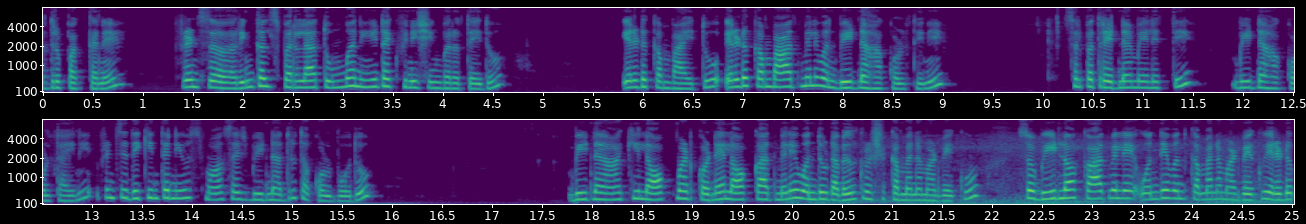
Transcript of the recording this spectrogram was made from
ಅದ್ರ ಪಕ್ಕನೆ ಫ್ರೆಂಡ್ಸ್ ರಿಂಕಲ್ಸ್ ಬರಲ್ಲ, ತುಂಬ ನೀಟಾಗಿ ಫಿನಿಶಿಂಗ್ ಬರುತ್ತೆ ಇದು. ಎರಡು ಕಂಬ ಆಯಿತು. ಎರಡು ಕಂಬ ಆದಮೇಲೆ ಒಂದು ಬೀಡನ್ನ ಹಾಕ್ಕೊಳ್ತೀನಿ ಸ್ವಲ್ಪ ಥ್ರೆಡ್ನ ಮೇಲೆತ್ತಿ ಬೀಡನ್ನ ಹಾಕ್ಕೊಳ್ತಾ ಇದ್ದೀನಿ ಫ್ರೆಂಡ್ಸ್ ಇದಕ್ಕಿಂತ ನೀವು ಸ್ಮಾಲ್ ಸೈಜ್ ಬೀಡ್ನಾದರೂ ತಗೊಳ್ಬೋದು ಬೀಡನ್ನ ಹಾಕಿ ಲಾಕ್ ಮಾಡಿಕೊಂಡೆ. ಲಾಕ್ ಆದಮೇಲೆ ಒಂದು ಡಬಲ್ ಕ್ರೋಶ ಕಮ್ಮನ ಮಾಡಬೇಕು. ಸೊ ಬೀಡ್ ಲಾಕ್ ಆದಮೇಲೆ ಒಂದೇ ಒಂದು ಕಮ್ಮನ ಮಾಡಬೇಕು. ಎರಡು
